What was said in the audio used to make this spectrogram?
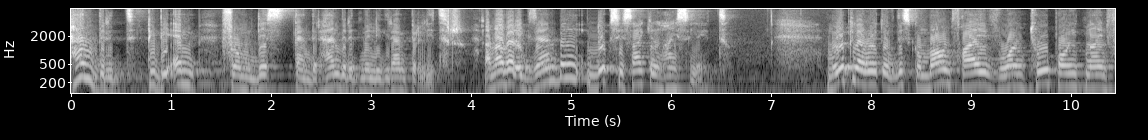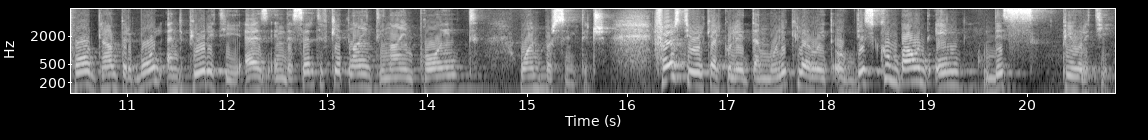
100 ppm from this standard 100 milligram per liter. Another example doxycycline hyclate molecular weight of this compound 512.94 gram per mole and purity as in the certificate 99.1 percentage. First you will calculate the molecular weight of this compound in this purity.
